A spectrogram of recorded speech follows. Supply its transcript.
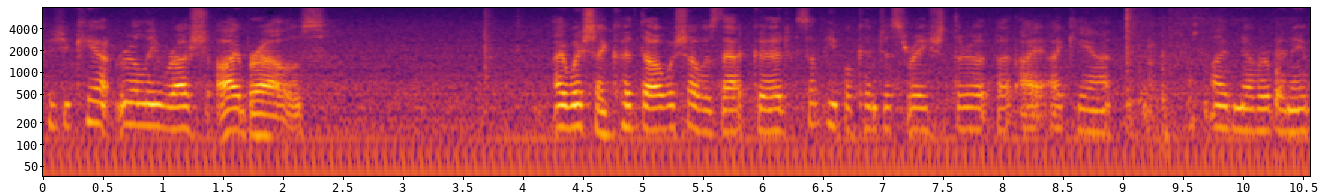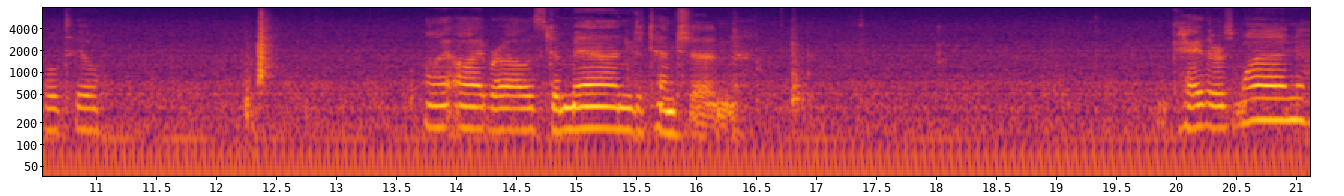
because you can't really rush eyebrows. I wish I could though, I wish I was that good. Some people can just race through it, but I, I can't. I've never been able to. My eyebrows demand attention. Okay, there's one.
